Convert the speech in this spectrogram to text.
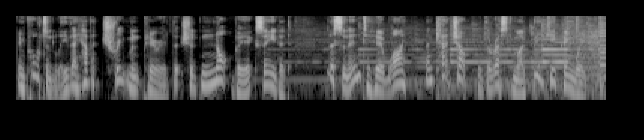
Importantly, they have a treatment period that should not be exceeded. Listen in to hear why and catch up with the rest of my beekeeping week.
